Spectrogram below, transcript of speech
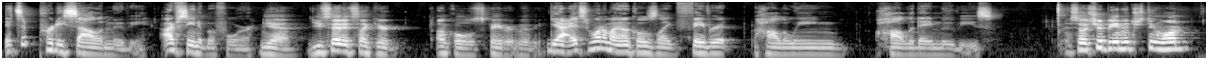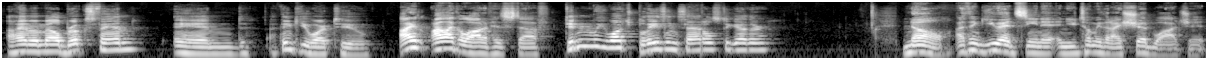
It's a pretty solid movie. I've seen it before. Yeah, you said it's like your uncle's favorite movie. Yeah, it's one of my uncle's like favorite Halloween holiday movies. So it should be an interesting one. I am a Mel Brooks fan, and I think you are too. I I like a lot of his stuff. Didn't we watch Blazing Saddles together? No, I think you had seen it and you told me that I should watch it.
